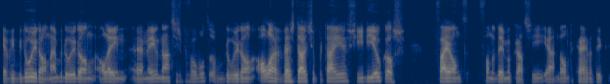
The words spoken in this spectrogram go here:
ja, wie bedoel je dan? Hè? Bedoel je dan alleen uh, neonazies bijvoorbeeld? Of bedoel je dan alle West-Duitse partijen? Zie je die ook als vijand van de democratie? Ja, dan krijg je natuurlijk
